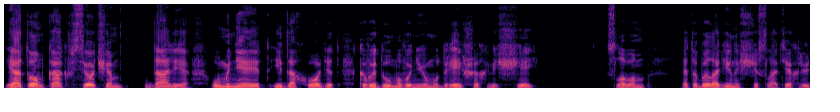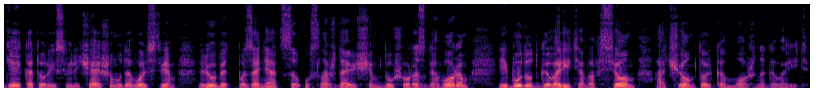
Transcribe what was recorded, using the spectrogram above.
и о том, как все, чем далее умнеет и доходит к выдумыванию мудрейших вещей. Словом, это был один из числа тех людей, которые с величайшим удовольствием любят позаняться услаждающим душу разговором и будут говорить обо всем, о чем только можно говорить.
